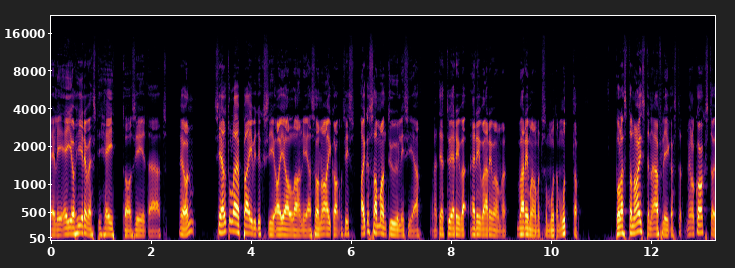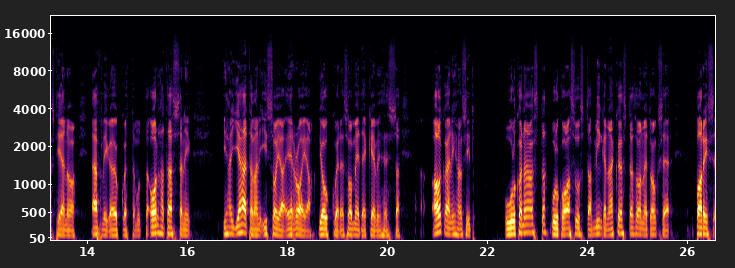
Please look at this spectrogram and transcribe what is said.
Eli ei ole hirveästi heittoa siitä, että he on, siellä tulee päivityksiä ajallaan ja se on aika, siis aika samantyylisiä. Tietty eri, eri värimaailma, värimaailmat on muuta, mutta puolesta naisten F-liigasta, meillä on 12 hienoa F-liigajoukkuetta, mutta onhan tässä niin ihan jäätävän isoja eroja joukkueiden sometekemisessä. Alkaen ihan siitä ulkonäöstä, ulkoasusta, minkä näköistä se on, että onko se paris,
